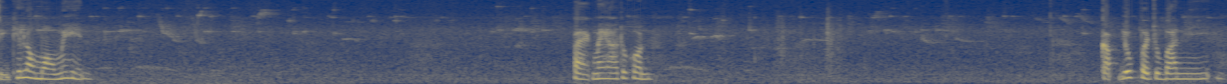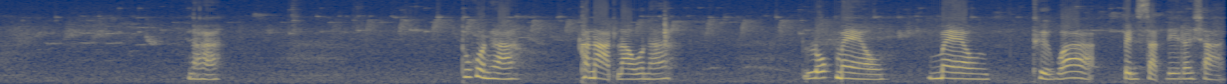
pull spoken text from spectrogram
สิ่งที่เรามองไม่เห็น แปลกไหมคะทุกคน กับยุคปัจจุบันนี้ นะคะ ทุกคนคะ ขนาดเรานะ ลกแมว แมวถือว่า เป็นสัตว์เดรัจฉาน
